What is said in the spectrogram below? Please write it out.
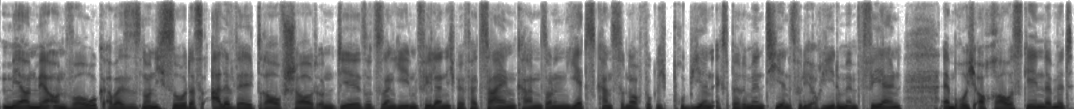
mehr und mehr on Vogue, aber es ist noch nicht so, dass alle Welt draufschaut und dir sozusagen jeden Fehler nicht mehr verzeihen kann, sondern jetzt kannst du noch wirklich probieren, experimentieren. Das würde ich auch jedem empfehlen. Ähm, ruhig auch rausgehen damit.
